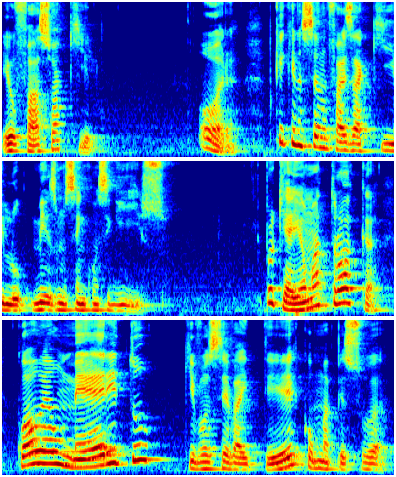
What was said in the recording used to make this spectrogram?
eu faço aquilo. Ora, por que, que você não faz aquilo mesmo sem conseguir isso? Porque aí é uma troca. Qual é o mérito que você vai ter como uma pessoa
